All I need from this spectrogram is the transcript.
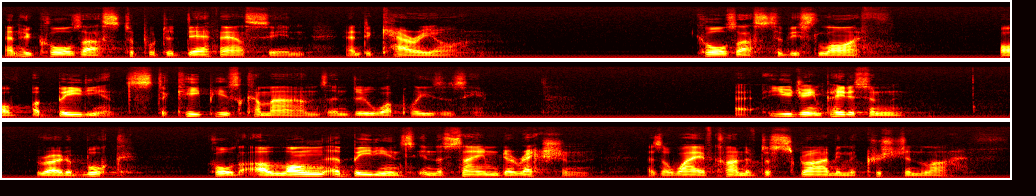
and who calls us to put to death our sin and to carry on calls us to this life of obedience, to keep his commands and do what pleases him. Uh, Eugene Peterson wrote a book called A Long Obedience in the Same Direction as a way of kind of describing the Christian life.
